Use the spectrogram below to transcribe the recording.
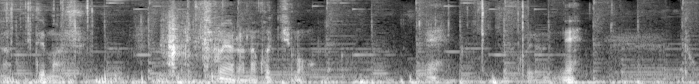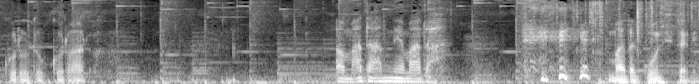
なってます。ちもやろなこっちも。ね。こういうふうにね。ところどころある。あまだあんねまだ。まだこうしたにいっ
